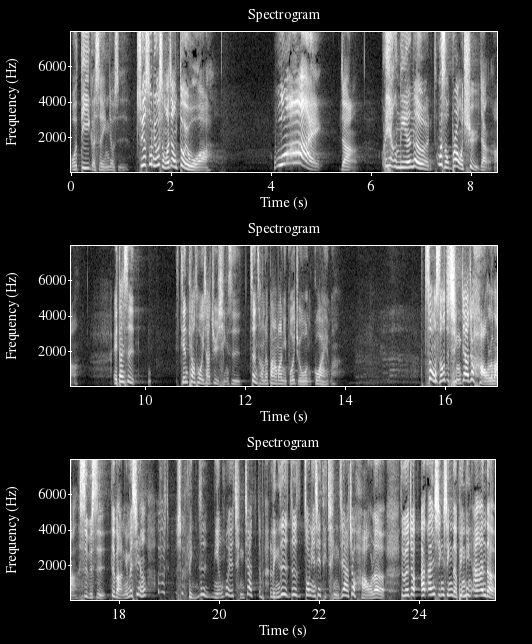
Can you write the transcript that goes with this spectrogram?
我第一个声音就是：主耶稣，你为什么要这样对我啊？Why？这样两年了，为什么不让我去？这样哈？哎，但是先跳脱一下剧情，是正常的爸妈，你不会觉得我很怪吗？这种时候就请假就好了嘛，是不是？对吧？你们心想说领日年会请假，不领日就是周年庆请假就好了，对不对？就安安心心的、平平安安的，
